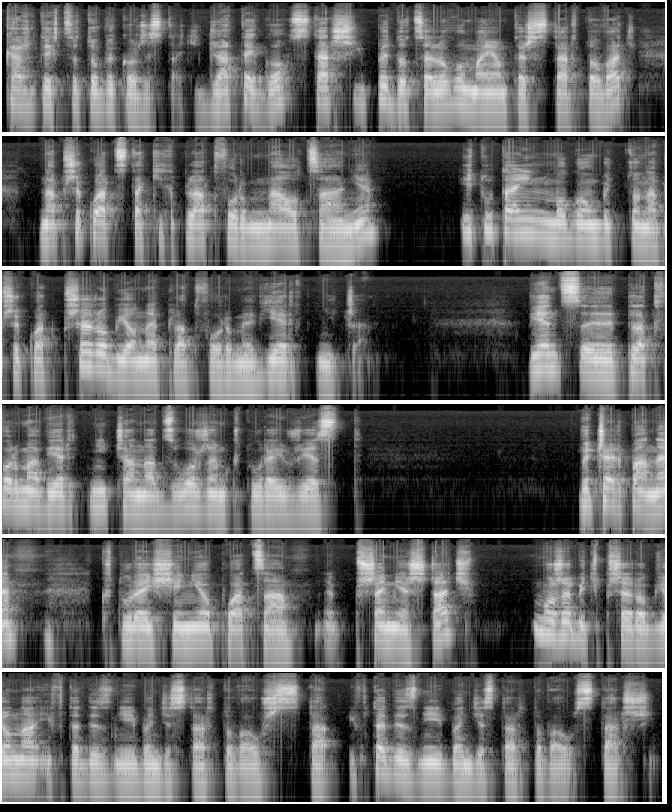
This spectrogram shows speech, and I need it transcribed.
każdy chce to wykorzystać. Dlatego Starshipy docelowo mają też startować na przykład z takich platform na oceanie i tutaj mogą być to na przykład przerobione platformy wiertnicze. Więc y, platforma wiertnicza nad złożem, które już jest wyczerpane, której się nie opłaca przemieszczać, może być przerobiona i wtedy z niej będzie startował i wtedy z niej będzie startował Starship.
